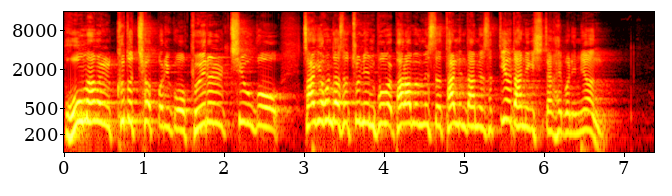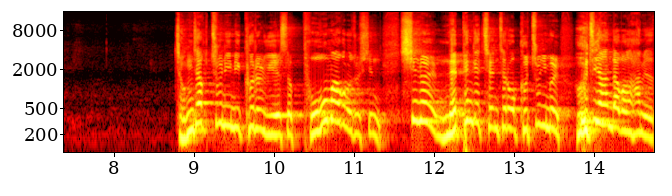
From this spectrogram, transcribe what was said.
보호막을 그도쳐버리고 교회를 치우고 자기 혼자서 주님 바라보면서 달린다면서 뛰어다니기 시작해버리면 정작 주님이 그를 위해서 보호막으로 주신 신을 내팽개친 채로 그 주님을 의지한다고 하면서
